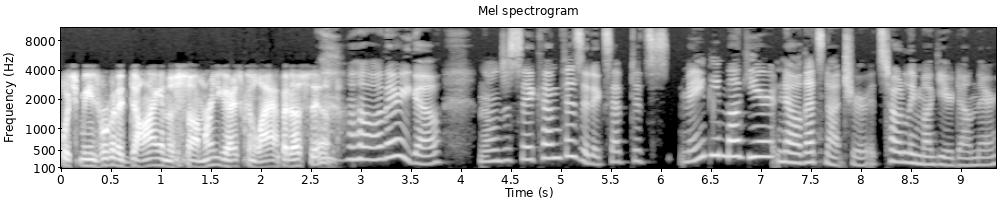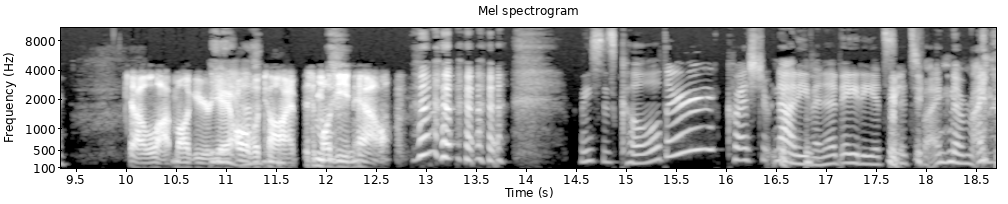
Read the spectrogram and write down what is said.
which means we're going to die in the summer. You guys can laugh at us then. oh, there you go. And they'll just say, "Come visit." Except it's maybe muggier. No, that's not true. It's totally muggier down there. Yeah, a lot muggier. Yeah, Yeah. all the time. It's muggy now. At least it's colder. Question. Not even at eighty. It's it's fine. Never mind.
